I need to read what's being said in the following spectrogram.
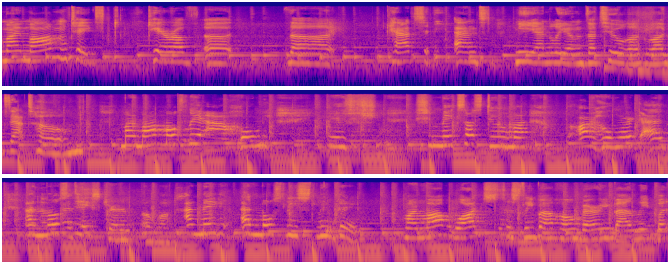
My mom takes care of uh, the cats and me and Liam, the two lug lugs at home. My mom mostly at home is she, she makes us do my our homework and and mostly takes care of us and make and mostly sleeping. My mom wants to sleep at home very badly, but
